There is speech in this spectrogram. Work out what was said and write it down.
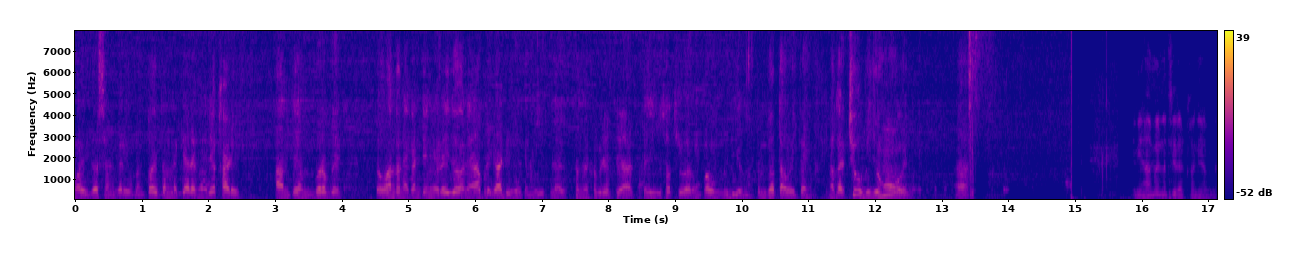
મળી દર્શન કરી પણ તોય તમને ક્યારેક હું દેખાડીશ આમ તેમ બરોબર? તો વાંધો નહીં કન્ટિન્યુ રહી જાઓ અને આપણી ગાડી છે. તમે રીતના તમને ખબર છે આ ત્રીજી ચોથી વાર હું કહું વિડીયોમાં. તમે જોતા હોય તો. નકર છું બીજું શું હોય? હા. એની સામે નથી રાખવાની આપણે.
